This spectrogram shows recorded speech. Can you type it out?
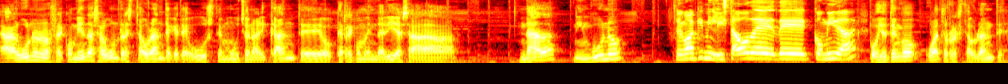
¿Alguno nos recomiendas algún restaurante que te guste mucho en Alicante o que recomendarías a... Nada? ¿Ninguno? Tengo aquí mi listado de, de comidas. Pues yo tengo cuatro restaurantes.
